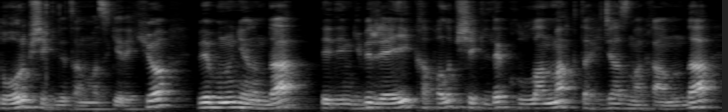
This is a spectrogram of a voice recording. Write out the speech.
doğru bir şekilde tanıması gerekiyor ve bunun yanında dediğim gibi R'yi kapalı bir şekilde kullanmak da Hicaz makamında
